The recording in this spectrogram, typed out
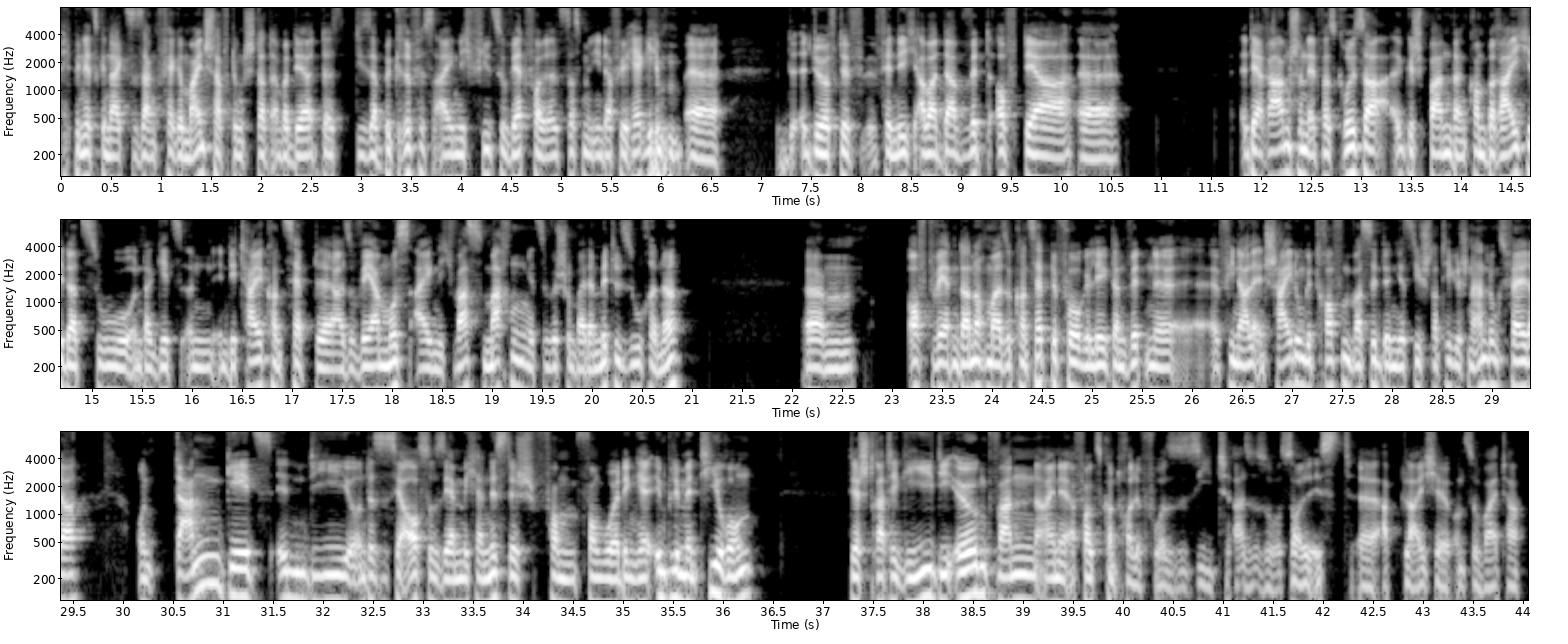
ich bin jetzt geneigt zu sagen, Vergemeinschaftung statt, aber der, das, dieser Begriff ist eigentlich viel zu wertvoll, als dass man ihn dafür hergeben äh, dürfte, finde ich. Aber da wird auf der äh, der Rahmen schon etwas größer äh, gespannt, dann kommen Bereiche dazu und dann geht's in, in Detailkonzepte, also wer muss eigentlich was machen. Jetzt sind wir schon bei der Mittelsuche, ne? Ähm, oft werden dann nochmal so Konzepte vorgelegt, dann wird eine äh, finale Entscheidung getroffen, was sind denn jetzt die strategischen Handlungsfelder. Und dann geht's in die, und das ist ja auch so sehr mechanistisch vom, vom Wording her, Implementierung der Strategie, die irgendwann eine Erfolgskontrolle vorsieht. Also so soll, ist, äh, Abgleiche und so weiter.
